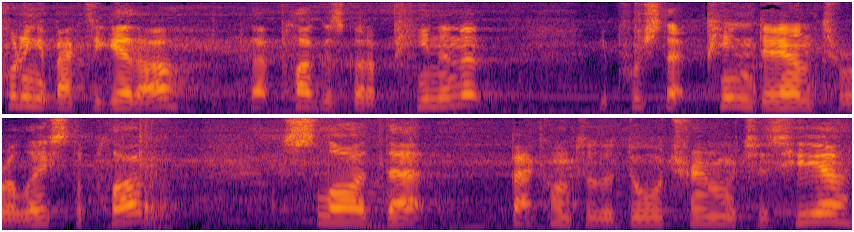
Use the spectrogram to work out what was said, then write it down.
putting it back together, that plug has got a pin in it. You push that pin down to release the plug, slide that back onto the door trim which is here.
